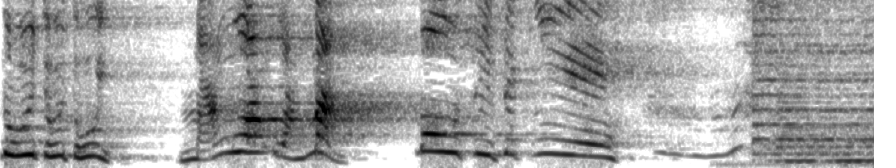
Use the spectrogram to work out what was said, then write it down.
对对对，梦王王梦，都是这样。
